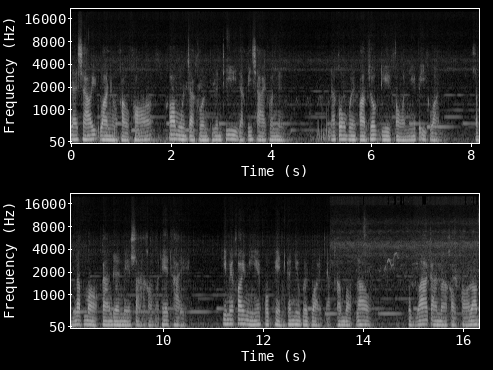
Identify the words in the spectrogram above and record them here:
และเช้าอีกวันของเขาคอข้อมูลจากคนพื้นที่จากพี่ชายคนหนึ่ง และคงเป็นความโชคดีของวันนี้ไปอีกวันสำหรับหมอกกลางเดือนเมษาของประเทศไทย ที่ไม่ค่อยมีให้พบเห็นกันอยู่บ่อยๆ จากคำบอกเล่า ผมว่าการมาเขาคอรอบ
